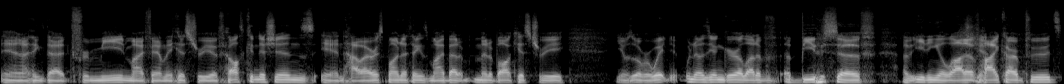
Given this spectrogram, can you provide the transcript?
And I think that for me and my family history of health conditions and how I respond to things, my metabolic history, you know, was overweight when I was younger, a lot of abuse of of eating a lot of yeah. high carb foods.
